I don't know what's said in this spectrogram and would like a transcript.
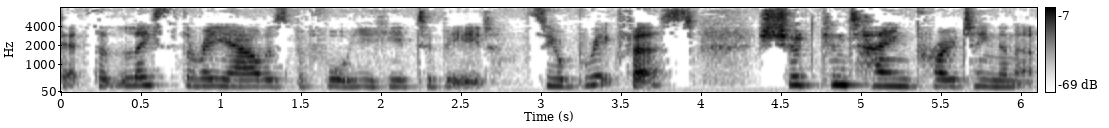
that's at least three hours before you head to bed. So, your breakfast should contain protein in it.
